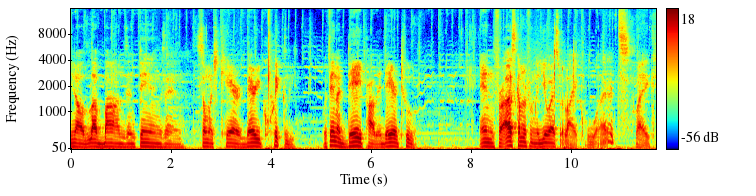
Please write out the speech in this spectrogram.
you know, love bombs and things and so much care very quickly. Within a day, probably a day or two. And for us coming from the US, we're like, what? Like,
